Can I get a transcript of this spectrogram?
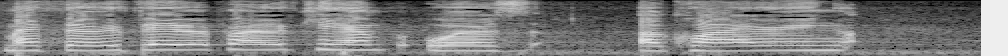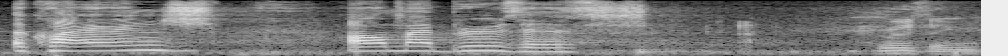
My third favorite part of camp was acquiring acquiring all my bruises. Bruising.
